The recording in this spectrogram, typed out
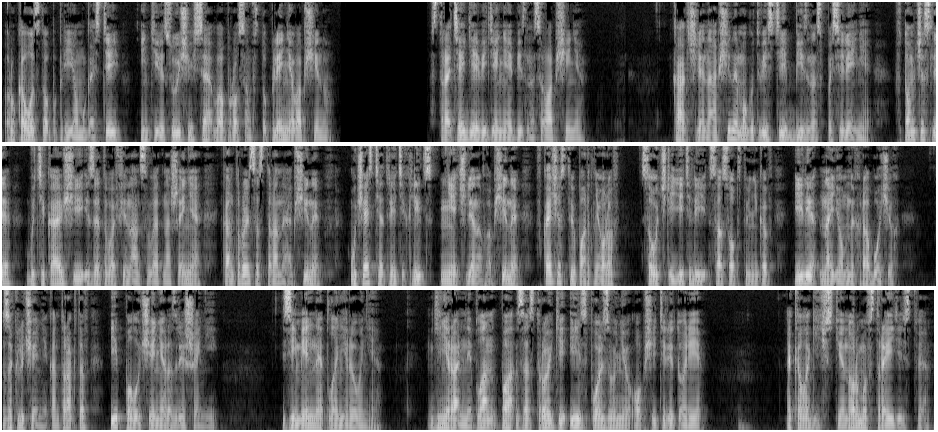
Руководство по приему гостей, интересующихся вопросом вступления в общину. Стратегия ведения бизнеса в общине. Как члены общины могут вести бизнес в поселении, в том числе вытекающие из этого финансовые отношения, контроль со стороны общины, участие третьих лиц, не членов общины, в качестве партнеров, соучредителей, сособственников или наемных рабочих, заключение контрактов и получение разрешений. Земельное планирование. Генеральный план по застройке и использованию общей территории. Экологические нормы в строительстве.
